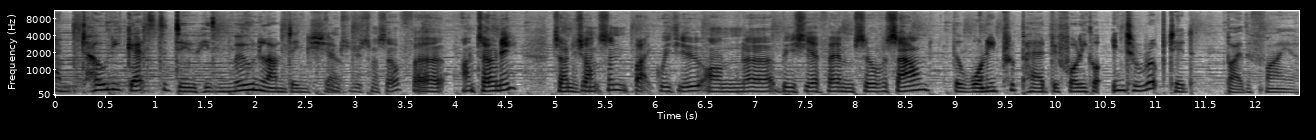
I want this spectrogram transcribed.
And Tony gets to do his moon landing show. Introduce myself. Uh, I'm Tony, Tony Johnson, back with you on uh, BCFM Silver Sound. The one he'd prepared before he got interrupted by the fire.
